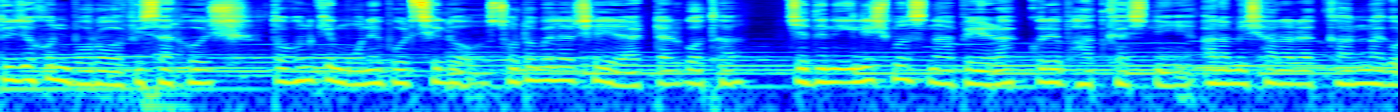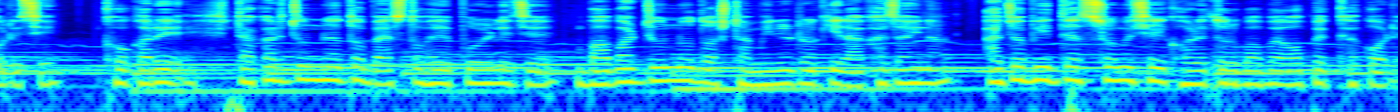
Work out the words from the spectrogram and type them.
তুই যখন বড় অফিসার হোস, তখন কি মনে পড়ছিল ছোটবেলার সেই রাতটার কথা? যেদিন ইলিশ মাছ না পেয়ে রাগ করে ভাত খাসনি আর আমি সারা রাত কান্না করেছি। খোকারে, টাকার জন্য এত ব্যস্ত হয়ে পড়লি যে বাবার জন্য দশটা মিনিটও কি রাখা যায় না? আজও বৃদ্ধাশ্রমে সেই ঘরে তোর বাবা অপেক্ষা করে।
